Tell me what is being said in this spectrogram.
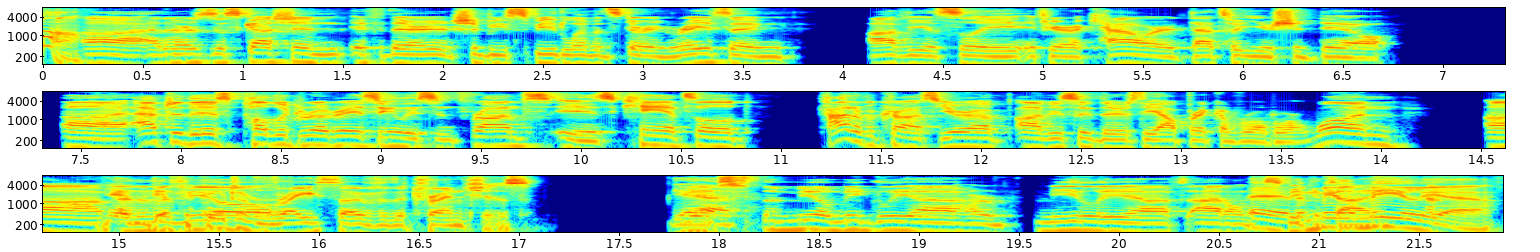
Huh. Uh, and there's discussion if there should be speed limits during racing. Obviously, if you're a coward, that's what you should do. Uh, after this, public road racing, at least in France, is canceled. Kind of across Europe. Obviously, there's the outbreak of World War One. Um, Yeah, and then the difficult to race over the trenches. Yes. yes. the Mille Miglia or milia. I don't Hey, speak the Mila Italian. Milia.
